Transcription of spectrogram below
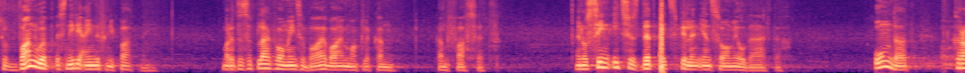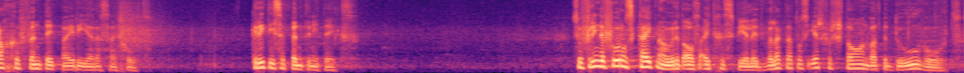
So wanhoop is nie die einde van die pad nie. Maar dit is 'n plek waar mense baie baie maklik kan kan vassit. En ons sien iets soos dit uitspeel in 1 Samuel 30. Omdat krag gevind het by die Here sy God. Kritiese punt in die teks. So vriende, voor ons kyk na hoe dit al uitgespeel het, wil ek dat ons eers verstaan wat bedoel word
